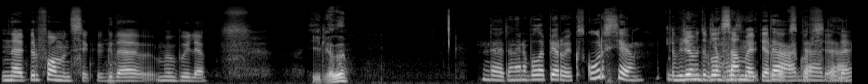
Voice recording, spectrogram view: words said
на перформансе, когда мы были. Елена? Да, это, наверное, была первая экскурсия. Причем это была самая первая да, экскурсия, да. да. да.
